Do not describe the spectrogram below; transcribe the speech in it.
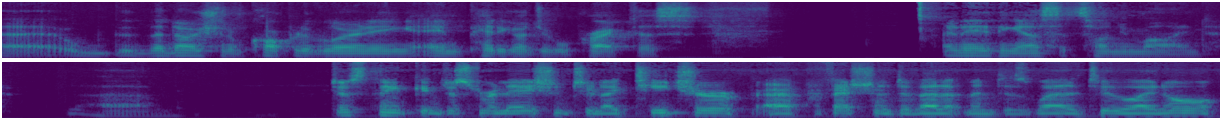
uh, the notion of cooperative learning and pedagogical practice and anything else that's on your mind. Um, just thinking just in relation to like teacher uh, professional development as well too i know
